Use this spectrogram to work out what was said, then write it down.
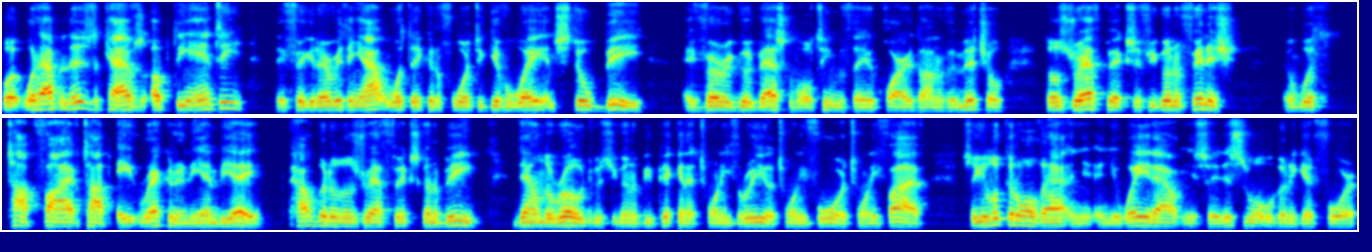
But what happened is the Cavs upped the ante they figured everything out, what they could afford to give away, and still be a very good basketball team if they acquire Donovan Mitchell. Those draft picks, if you're going to finish with top five, top eight record in the NBA, how good are those draft picks going to be down the road? Because you're going to be picking at 23 or 24 or 25. So you look at all that and you, and you weigh it out and you say, this is what we're going to get for it.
